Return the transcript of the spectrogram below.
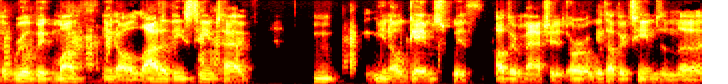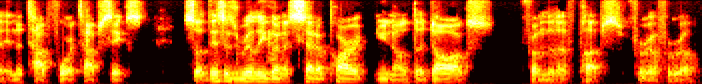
a real big month. You know, a lot of these teams have you know games with other matches or with other teams in the in the top 4, top 6. So this is really going to set apart, you know, the dogs from the pups for real for real.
